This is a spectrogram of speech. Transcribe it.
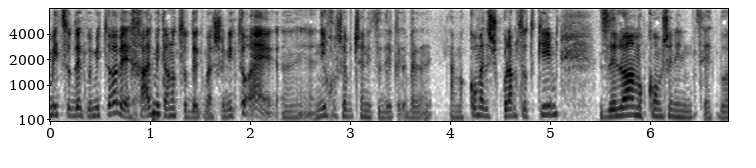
מי צודק ומי טועה, ואחד מאיתנו צודק והשני טועה. אני חושבת שאני צודקת, אבל המקום הזה שכולם צודקים, זה לא המקום שאני נמצאת בו.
